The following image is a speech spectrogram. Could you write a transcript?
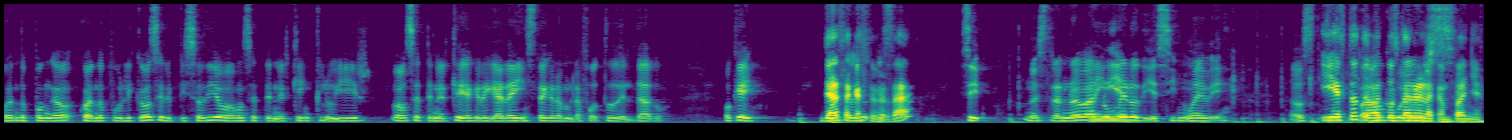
cuando ponga, cuando publicamos el episodio vamos a tener que incluir, vamos a tener que agregar a Instagram la foto del dado. Ok. Ya la sacaste, ¿verdad? Sí, nuestra nueva número 19 y esto te va a costar en la campaña.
